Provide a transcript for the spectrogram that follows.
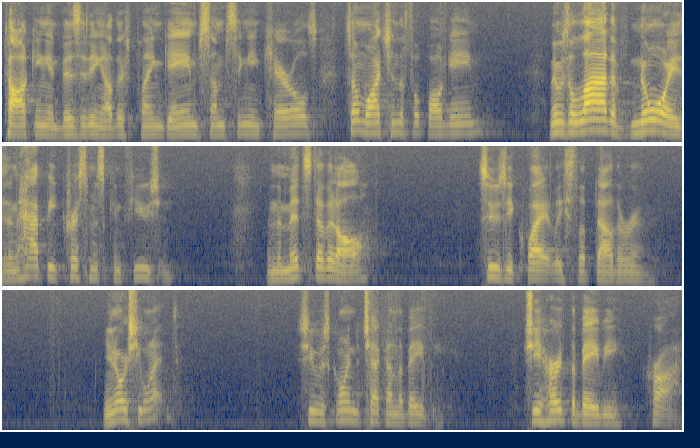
talking and visiting, others playing games, some singing carols, some watching the football game. There was a lot of noise and happy Christmas confusion. In the midst of it all, Susie quietly slipped out of the room. You know where she went? She was going to check on the baby. She heard the baby cry.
